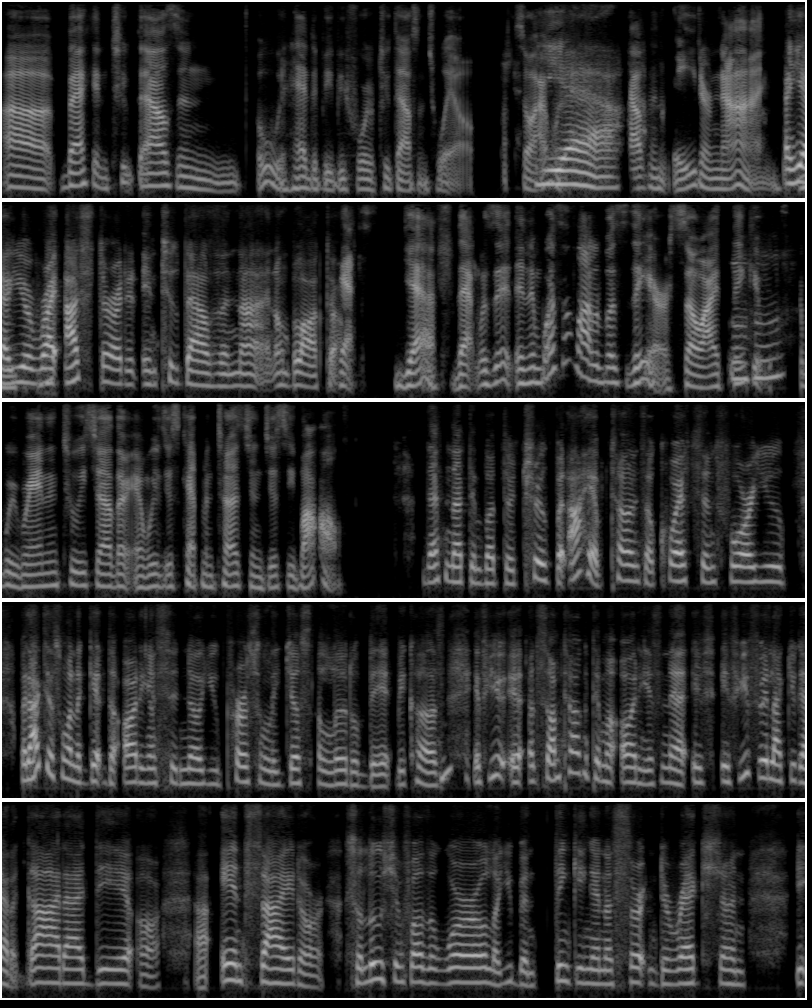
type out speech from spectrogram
uh back in 2000 oh it had to be before 2012 so i yeah 2008 or 9 yeah you're right i started in 2009 on blog talk yes Yes, that was it. And it wasn't a lot of us there. So I think mm-hmm. it we ran into each other and we just kept in touch and just evolved. That's nothing but the truth. But I have tons of questions for you. But I just want to get the audience to know you personally just a little bit because mm-hmm. if you, eh, so I'm talking to my audience now. If if you feel like you got a God idea or uh, insight or solution for the world, or you've been thinking in a certain direction,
